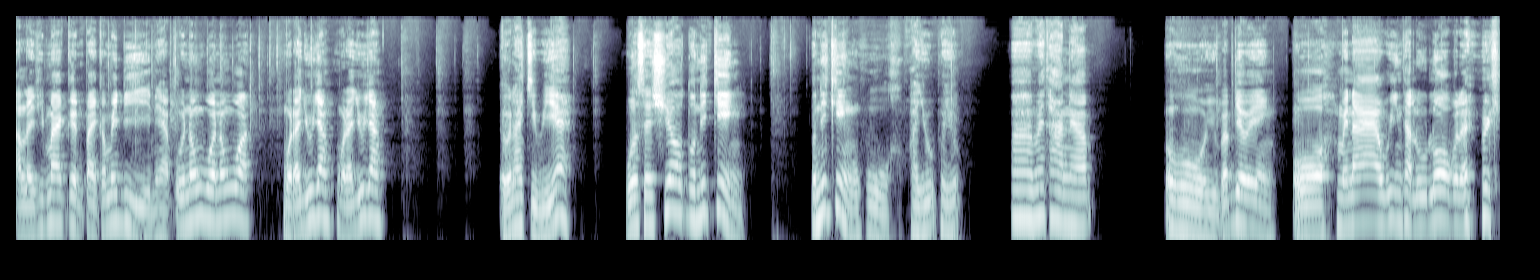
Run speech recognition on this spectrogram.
อะไรที่มากเกินไปก็ไม่ดีนะครับอุ้ยน้องวัวน้องวัวหมดอายุยังหมดอายุยังเวลากี่วิอะวัวเซเชียลตัวนี้เก่ง ตัวนี้เก่งโอ้โหพายุพายุอ่าไม่ทันครับโอ้โหอยู่แป๊บเดียวเอง โอ้ไม่น่าวิ่งทะลุโลกไปเลยโอเค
